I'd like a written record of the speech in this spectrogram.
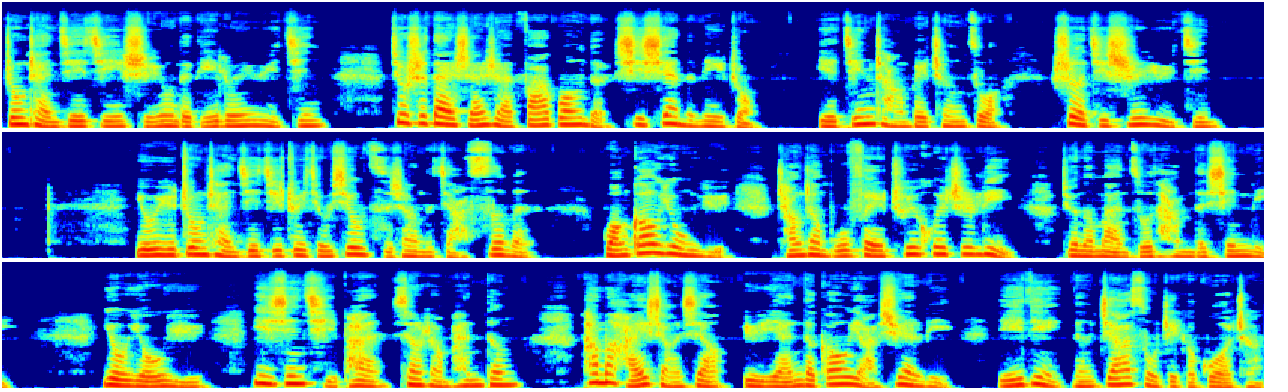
中产阶级使用的涤纶浴巾。就是带闪闪发光的细线的那种，也经常被称作设计师浴巾。由于中产阶级追求修辞上的假斯文，广告用语常常不费吹灰之力就能满足他们的心理。又由于一心期盼向上攀登，他们还想象语言的高雅绚丽一定能加速这个过程。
